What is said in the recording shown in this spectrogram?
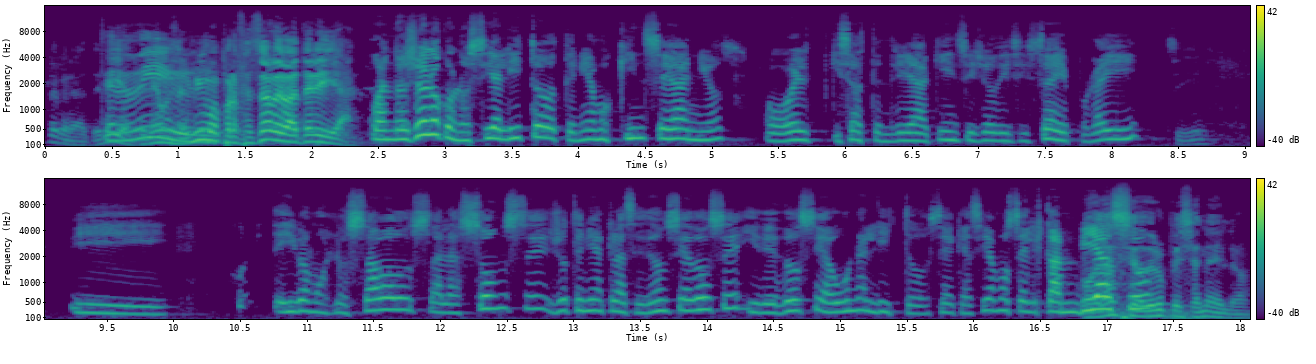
Toco la batería. Terrible. Teníamos el mismo profesor de batería. Cuando yo lo conocí a Lito teníamos 15 años, o él quizás tendría 15 y yo 16, por ahí, Sí. y íbamos los sábados a las 11, yo tenía clases de 11 a 12 y de 12 a 1 Lito, o sea que hacíamos el Horacio cambiazo, Drupe Llanelo.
